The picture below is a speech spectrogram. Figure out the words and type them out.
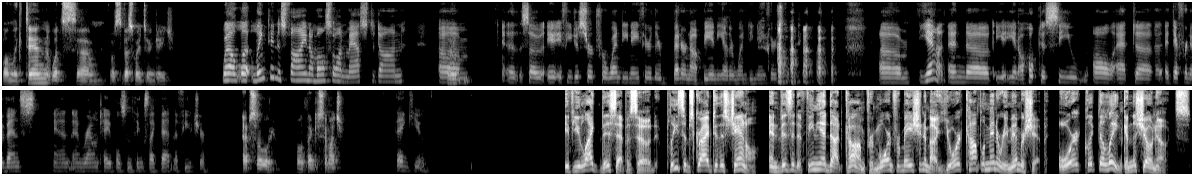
on LinkedIn? What's um, what's the best way to engage? Well, LinkedIn is fine. I'm also on Mastodon. Oh. Um, mm. So if you just search for Wendy Nather, there better not be any other Wendy Nathers. um, yeah, and uh, you, you, know, hope to see you all at uh, at different events and and roundtables and things like that in the future. Absolutely. Well, thank you so much. Thank you. If you liked this episode, please subscribe to this channel and visit Aphinia.com for more information about your complimentary membership or click the link in the show notes.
